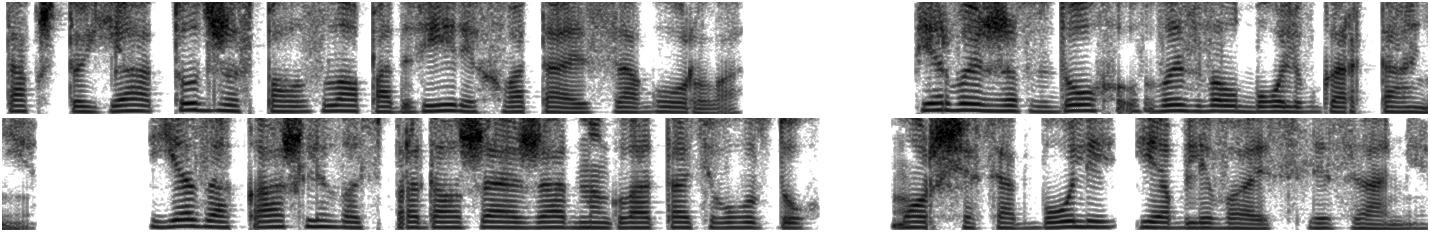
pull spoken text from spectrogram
так что я тут же сползла по двери, хватаясь за горло. Первый же вздох вызвал боль в гортани. Я закашлялась, продолжая жадно глотать воздух, морщась от боли и обливаясь слезами.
